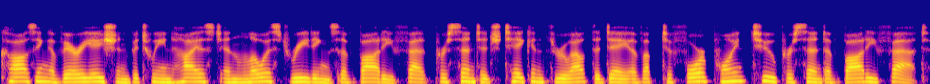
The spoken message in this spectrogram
causing a variation between highest and lowest readings of body fat percentage taken throughout the day of up to 4.2% of body fat.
